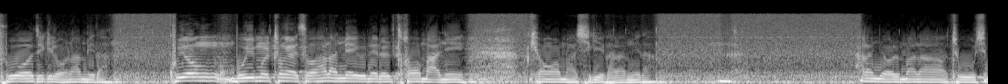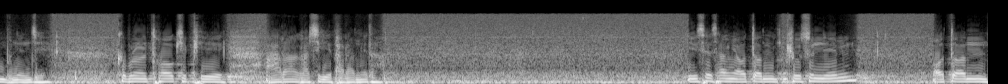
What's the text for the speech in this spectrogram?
부어지길 원합니다. 구형 모임을 통해서 하나님의 은혜를 더 많이 경험하시기 바랍니다. 하나님 얼마나 좋으신 분인지 그분을 더 깊이 알아가시기 바랍니다. 이 세상에 어떤 교수님, 어떤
